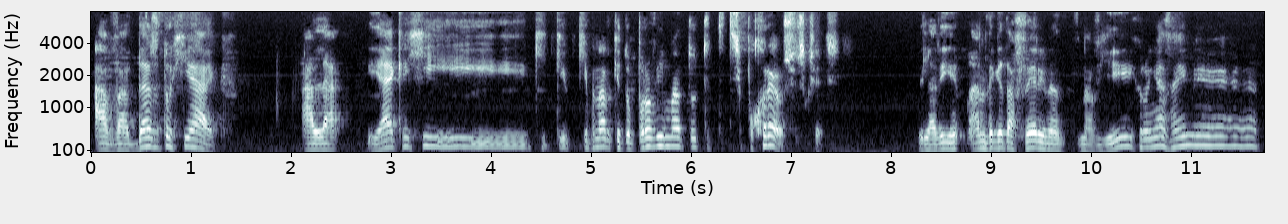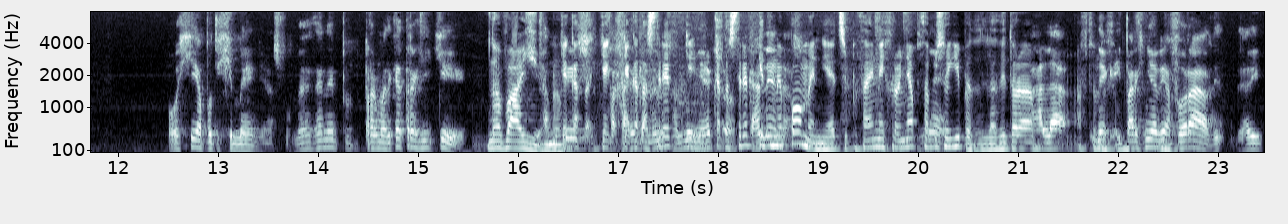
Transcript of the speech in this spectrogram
αβαντάζ το έχει η ΑΕΚ. Αλλά η ΑΕΚ έχει και, και, και, και το πρόβλημα το, της υποχρέωσης, ξέρεις. Δηλαδή, αν δεν καταφέρει να, να βγει, η χρονιά θα είναι όχι αποτυχημένη, ας πούμε. Θα είναι πραγματικά τραγική. Να βάγει. Ναι. Και, κατα, και, και καταστρέφει, και, καταστρέφει και την επόμενη, έτσι, που θα είναι η χρονιά που θα ναι. μπει στο γήπεδο. Δηλαδή, τώρα Αλλά αυτό ναι, υπάρχει μια διαφορά. Δηλαδή,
